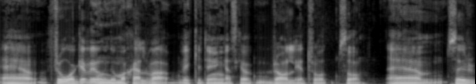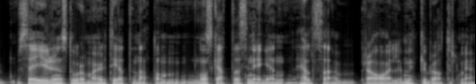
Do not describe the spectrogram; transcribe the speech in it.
Eh, frågar vi ungdomar själva, vilket är en ganska bra ledtråd, så, eh, så säger den stora majoriteten att de, de skattar sin egen hälsa bra eller mycket bra till och med.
